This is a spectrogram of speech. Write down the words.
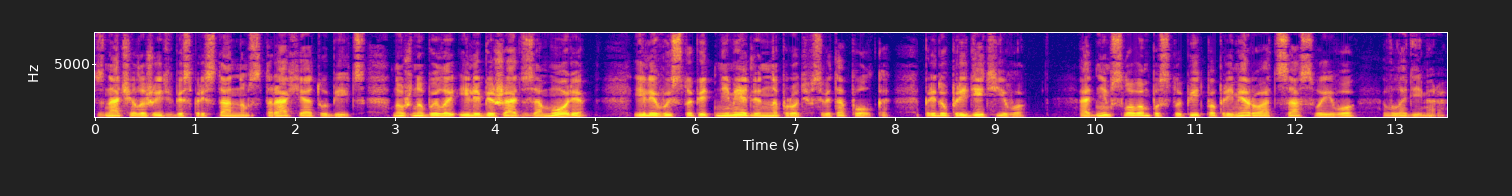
значило жить в беспрестанном страхе от убийц. Нужно было или бежать за море, или выступить немедленно против Святополка, предупредить его, одним словом поступить по примеру отца своего Владимира.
